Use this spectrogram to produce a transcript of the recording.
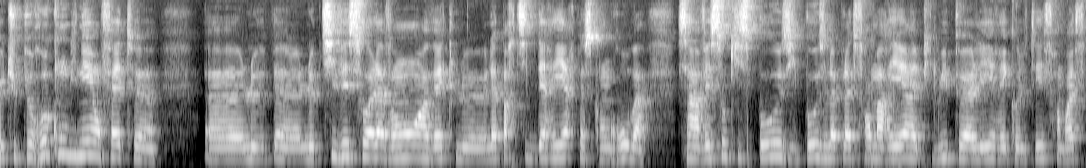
euh, tu peux recombiner en fait euh, euh, le, euh, le petit vaisseau à l'avant avec le, la partie de derrière, parce qu'en gros, bah, c'est un vaisseau qui se pose, il pose la plateforme arrière et puis lui peut aller récolter. Enfin bref,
